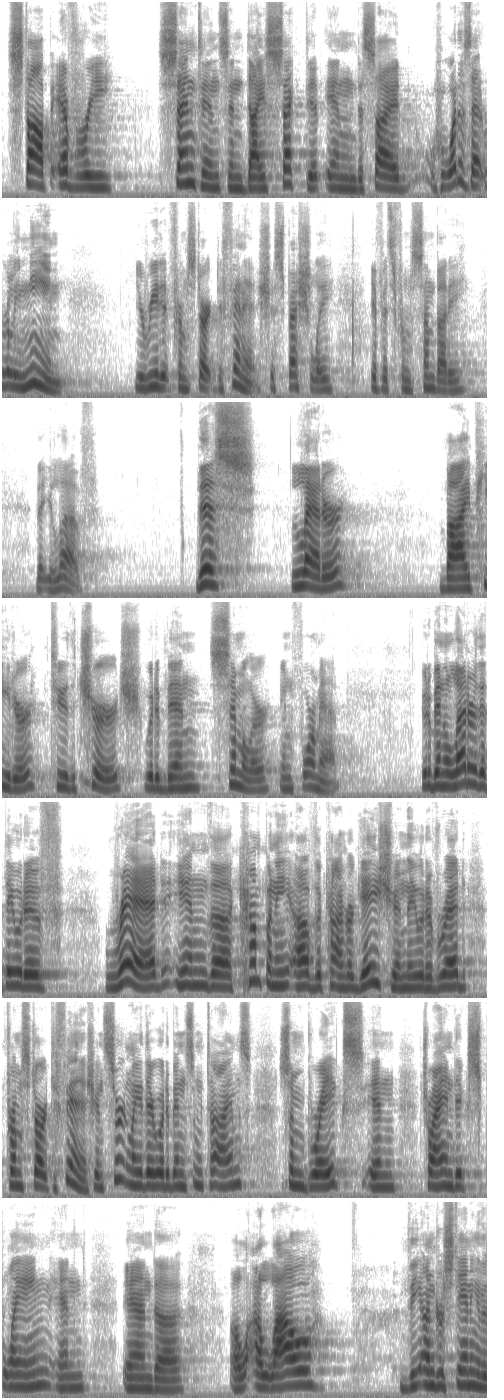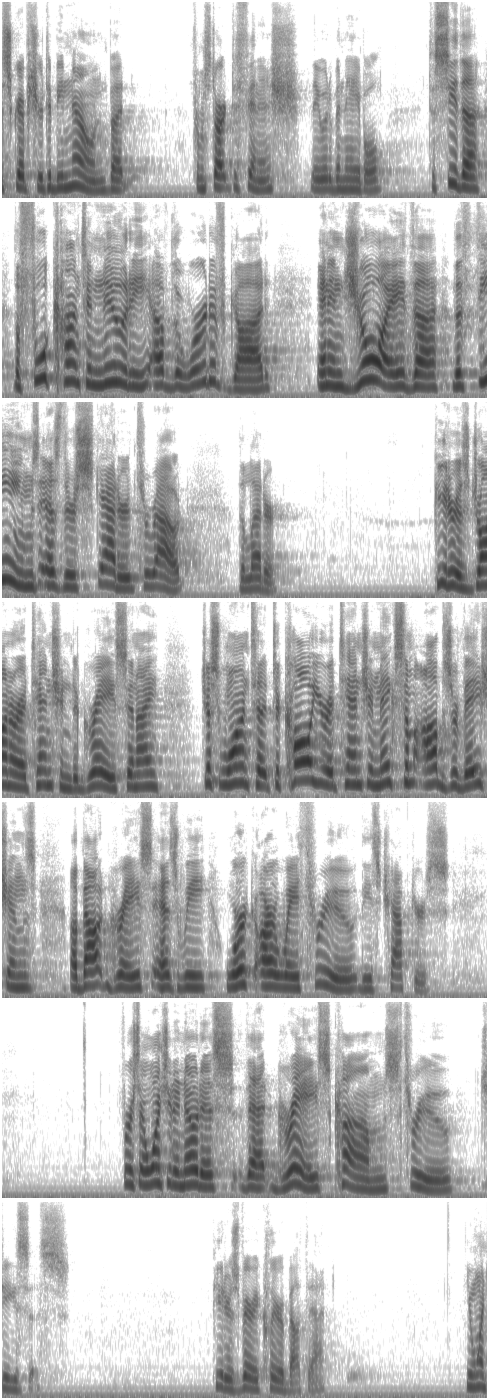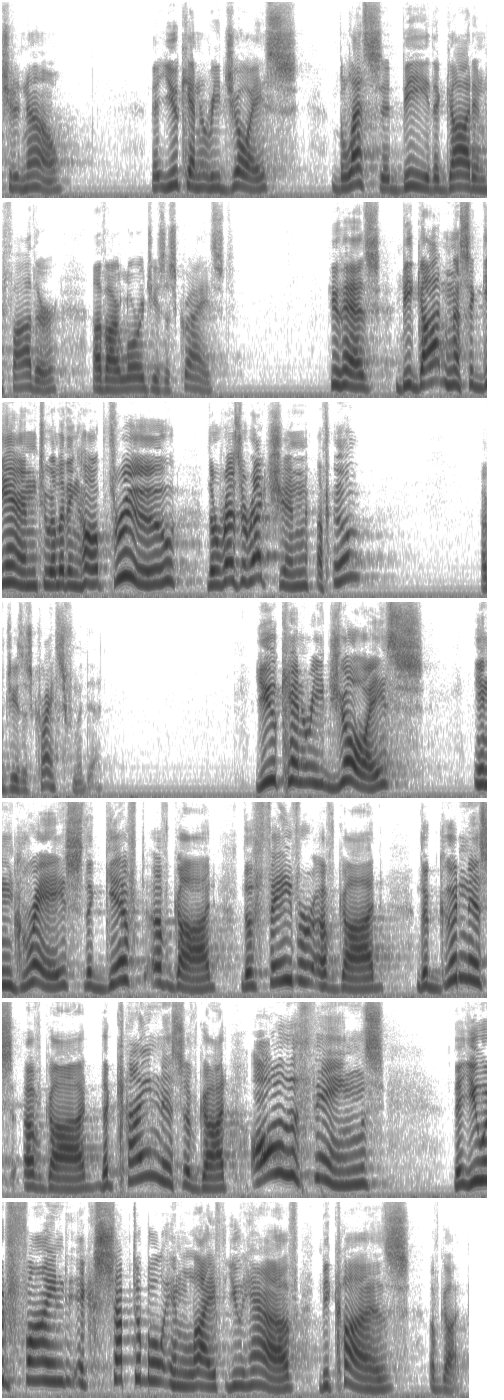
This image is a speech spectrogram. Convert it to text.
stop every sentence and dissect it and decide what does that really mean? You read it from start to finish, especially if it's from somebody that you love. This letter by Peter to the church would have been similar in format. It would have been a letter that they would have read in the company of the congregation. They would have read from start to finish. And certainly there would have been some times, some breaks in trying to explain and, and uh, allow the understanding of the scripture to be known, but from start to finish, they would have been able to see the, the full continuity of the Word of God and enjoy the, the themes as they're scattered throughout the letter. Peter has drawn our attention to grace, and I just want to, to call your attention, make some observations about grace as we work our way through these chapters. First, I want you to notice that grace comes through Jesus. Peter's very clear about that. He wants you to know that you can rejoice. Blessed be the God and Father of our Lord Jesus Christ, who has begotten us again to a living hope through the resurrection of whom? Of Jesus Christ from the dead. You can rejoice in grace, the gift of God, the favor of God, the goodness of God, the kindness of God, all of the things that you would find acceptable in life you have because of God.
